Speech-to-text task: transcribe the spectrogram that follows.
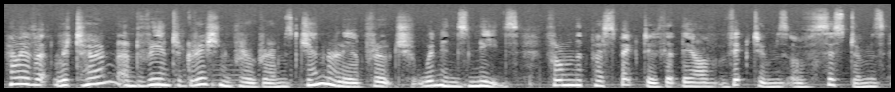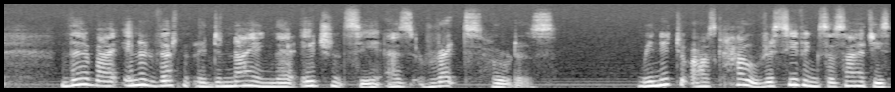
However, return and reintegration programs generally approach women's needs from the perspective that they are victims of systems, thereby inadvertently denying their agency as rights holders. We need to ask how receiving societies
